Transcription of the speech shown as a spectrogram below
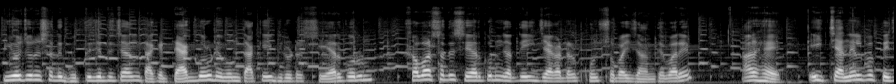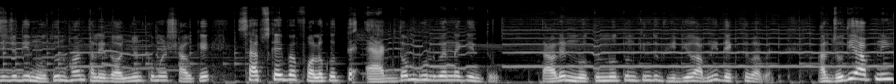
প্রিয়জনের সাথে ঘুরতে যেতে চান, তাকে ট্যাগ করুন এবং তাকে এই ভিডিওটা শেয়ার করুন। সবার সাথে শেয়ার করুন যাতে এই জায়গাটার খোঁজ সবাই জানতে পারে। আর হ্যাঁ এই চ্যানেল বা পেজে যদি নতুন হন, তাহলে রঞ্জন কুমার সাউকে সাবস্ক্রাইব বা ফলো করতে একদম ভুলবেন না কিন্তু। তাহলে নতুন নতুন কিন্তু ভিডিও আপনি দেখতে পাবেন। আর যদি আপনি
